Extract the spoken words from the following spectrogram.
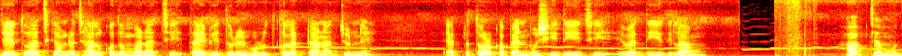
যেহেতু আজকে আমরা ঝাল কদম বানাচ্ছি, তাই ভেতরের হলুদ কালারটা আনার জন্যে একটা তরকা প্যান বসিয়ে দিয়েছি। এবার দিয়ে দিলাম হাফ চামচ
